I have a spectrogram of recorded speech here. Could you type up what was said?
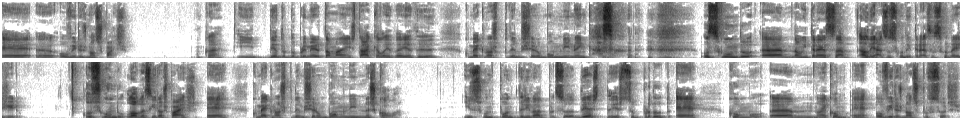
é uh, ouvir os nossos pais. Ok? E dentro do primeiro também está aquela ideia de como é que nós podemos ser um bom menino em casa. o segundo uh, não interessa. Aliás, o segundo interessa, o segundo é giro. O segundo, logo a seguir aos pais, é como é que nós podemos ser um bom menino na escola. E o segundo ponto derivado deste, deste subproduto é como, um, não é como, é ouvir os nossos professores.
